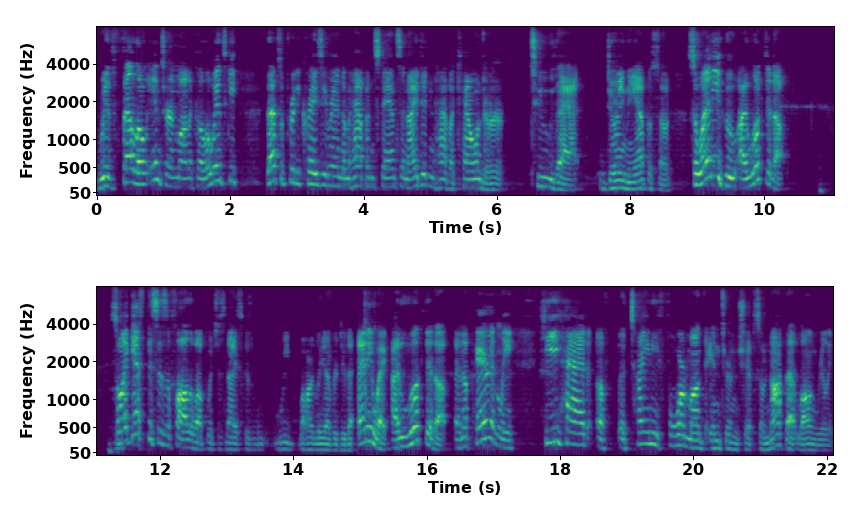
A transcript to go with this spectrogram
with fellow intern Monica Lewinsky. That's a pretty crazy random happenstance, and I didn't have a counter to that during the episode. So, anywho, I looked it up. So, I guess this is a follow up, which is nice because we hardly ever do that. Anyway, I looked it up, and apparently he had a, a tiny four month internship, so not that long really.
